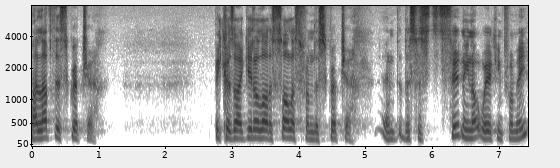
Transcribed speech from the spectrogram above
I love this scripture because I get a lot of solace from the scripture. And this is certainly not working for me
